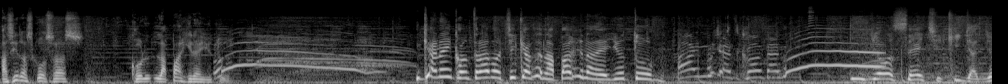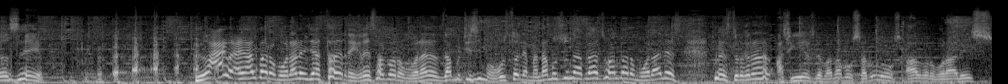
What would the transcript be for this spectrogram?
así las cosas con la página de YouTube. ¿Qué han encontrado, chicas, en la página de YouTube? Hay muchas cosas. Yo sé, chiquillas, yo sé. Álvaro Morales ya está de regreso. Álvaro Morales da muchísimo gusto. Le mandamos un abrazo a Álvaro Morales, nuestro gran. Así es, le mandamos saludos a Álvaro Morales.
